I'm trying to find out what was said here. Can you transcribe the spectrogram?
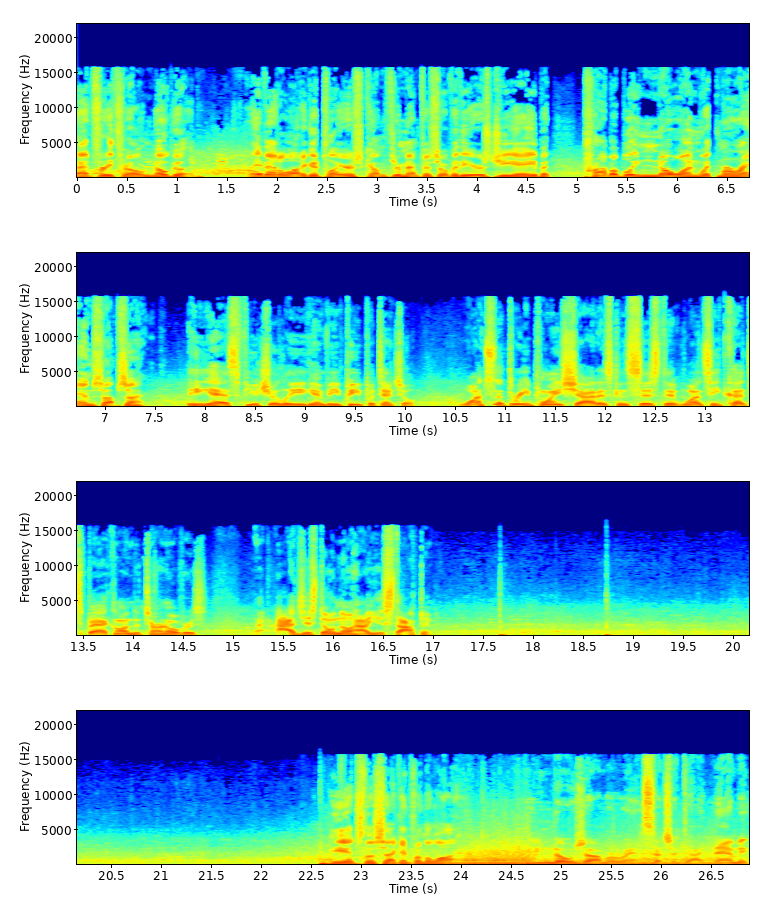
That free throw, no good. They've had a lot of good players come through Memphis over the years, GA, but probably no one with Morant's upside. He has future league MVP potential. Once the three point shot is consistent, once he cuts back on the turnovers, I just don't know how you stop him. He hits the second from the line. You know Ja Morant's such a dynamic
